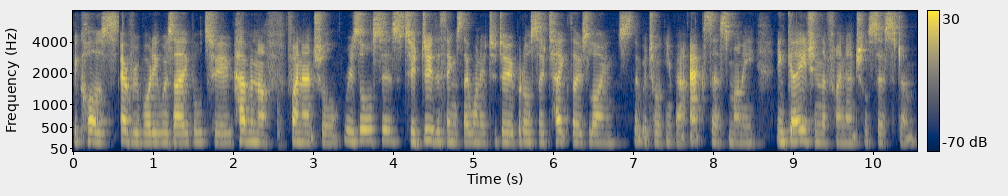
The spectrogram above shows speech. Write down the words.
because everybody was able to have enough financial resources to do the things they wanted to do, but also take those loans that we're talking about, access money, engage in the financial system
